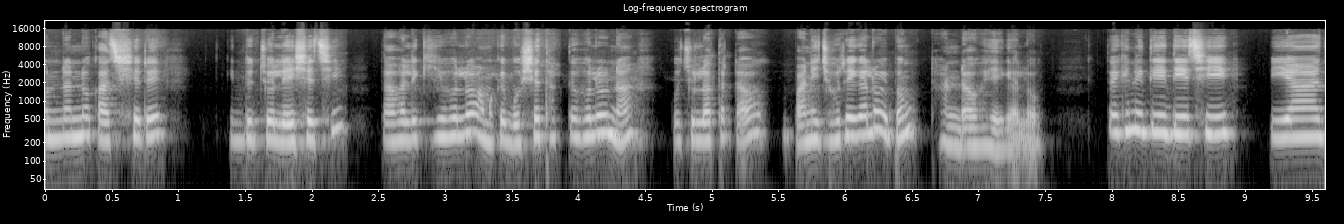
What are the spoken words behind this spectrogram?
অন্যান্য কাজ সেরে কিন্তু চলে এসেছি। তাহলে কি হলো? আমাকে বসে থাকতে হলো না। কচুলতাটাও পানি ঝরে গেল এবং ঠান্ডাও হয়ে গেল। তো এখানে দিয়ে দিয়েছি পেঁয়াজ,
